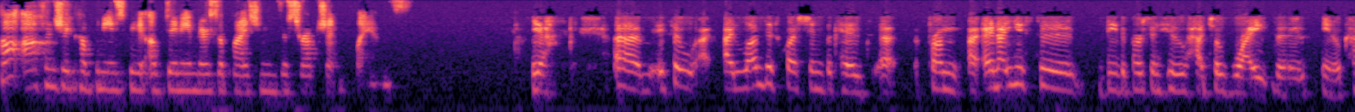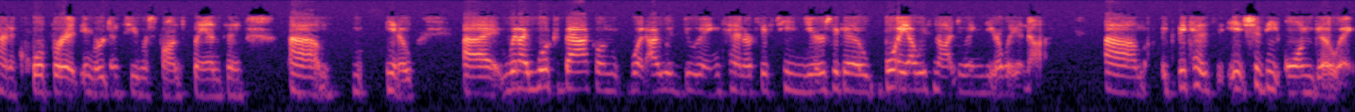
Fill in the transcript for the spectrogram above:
how often should companies be updating their supply chain disruption plans? Yeah. Um, so I, love this question because uh, from and I used to be the person who had to write those you know kind of corporate emergency response plans and um, you know uh, when I look back on what I was doing 10 or 15 years ago, boy, I was not doing nearly enough um, because it should be ongoing.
